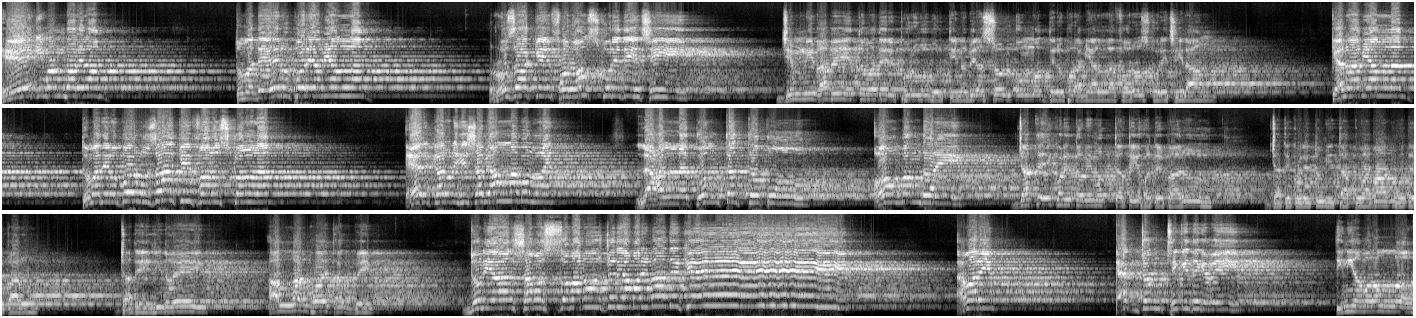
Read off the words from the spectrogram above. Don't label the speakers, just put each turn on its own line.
হে ইমানদারেরা, তোমাদের উপরে আমি আল্লাহ রোজাকে ফরজ করে দিয়েছি। যেমনি ভাবে তোমাদের পূর্ববর্তী নবী রাসূল উম্মতদের উপর আমি আল্লাহ ফরজ করেছিলাম। কেন আমি আল্লাহ তোমাদের উপর রোজাকে ফরজ করলাম? এর কারণ হিসাবে আল্লাহ বললেন লাআল্লাকুম তাত্তাকুন। ও বান্দারে, যাতে করে তুমি মুত্তাকি হতে পারো, যাতে করে তুমি তাকওয়াবান হতে পারো যাদের হৃদয়ে আল্লাহর ভয় থাকবে। দুনিয়ার সমস্ত মানুষ যদি আমার না দেখে, আমার এই ঠিকই দেখবে। তিনি আমার আল্লাহ।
